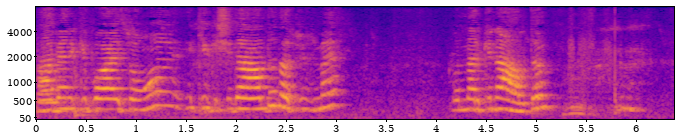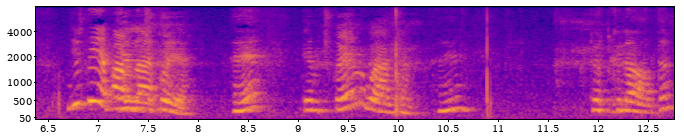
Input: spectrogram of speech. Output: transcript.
Daha benimki bu ay sonu iki kişi de aldı da süzme. Bunlarkini aldım. Nerede yaparlar? Demçukoya. He? Demçukoya mı bu aldın? He? Dört kilo aldım.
